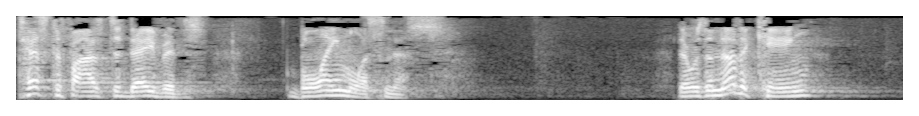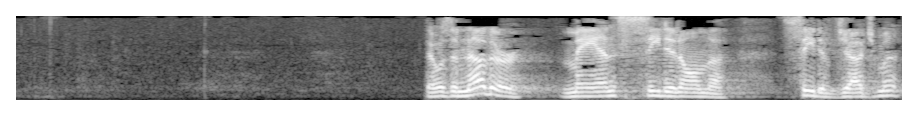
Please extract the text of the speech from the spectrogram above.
testifies to David's blamelessness. There was another king. There was another man seated on the seat of judgment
